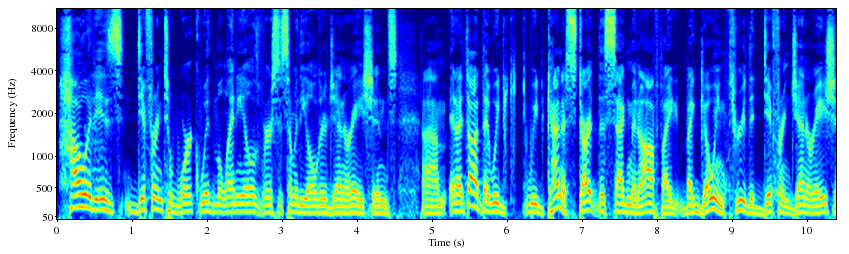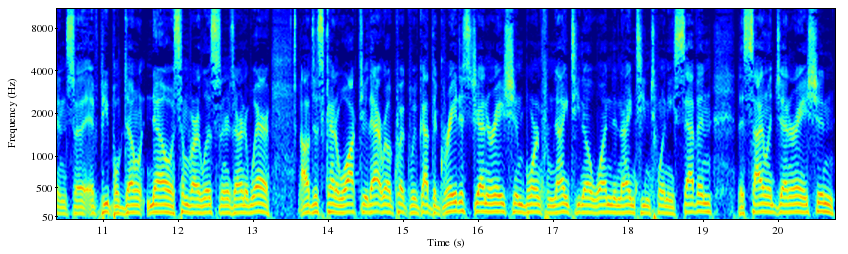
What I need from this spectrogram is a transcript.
how it is different to work with millennials versus some of the older generations. Um, and I thought that we'd we'd kind of start this segment off by by going through the different generations. So if people don't know, some of our listeners aren't aware, I'll just kind of walk through that real quick. We've got the greatest generation born from 1901 to 1927, the silent generation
